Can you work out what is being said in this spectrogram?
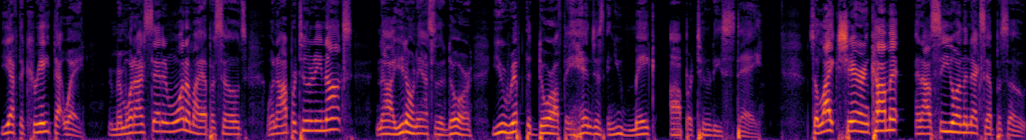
you have to create that way. Remember what I've said in one of my episodes when opportunity knocks? Nah, you don't answer the door. You rip the door off the hinges and you make opportunities stay. So, like, share, and comment, and I'll see you on the next episode.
